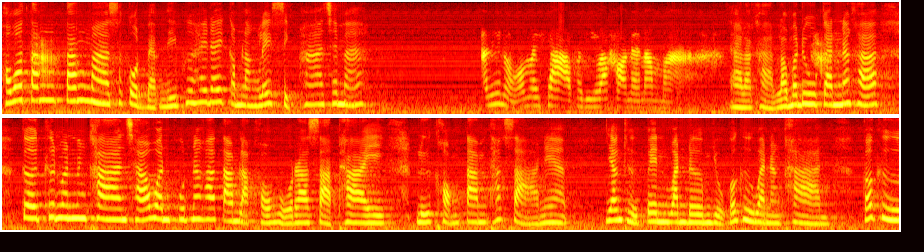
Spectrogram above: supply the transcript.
พราะว่าตั้งตั้งมาสะกดแบบนี้เพื่อให้ได้กำลังเลข15ใช่ไหมอันนี้หนูก็ไม่ทราบพอดีว่าเขาแนะนำมาเอาละค่ะ เรามาดูกันนะคะ เกิดขึ้นวันอังคารเช้าวันพุธนะคะ ตามหลักของโหราศาสตร์ไทย หรือของตามทักษะเนี่ยยังถือเป็นวันเดิมอยู่ก็คือวันอังคาร ก็คือ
